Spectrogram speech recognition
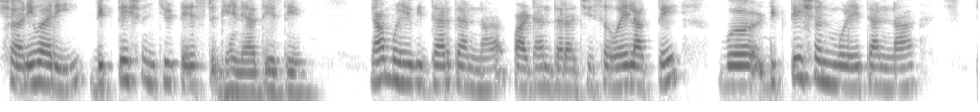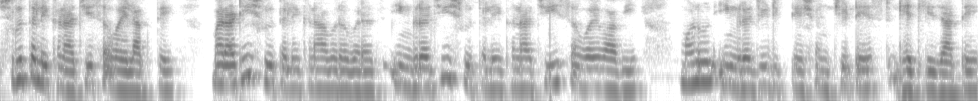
शनिवारी डिक्टेशनची टेस्ट घेण्यात येते. यामुळे विद्यार्थ्यांना पाठांतराची सवय लागते व डिक्टेशनमुळे त्यांना श्रुतलेखनाची सवय लागते. मराठी श्रुतलेखनाबरोबरच इंग्रजी श्रुतलेखनाची सवय व्हावी म्हणून इंग्रजी डिक्टेशनची टेस्ट घेतली जाते.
